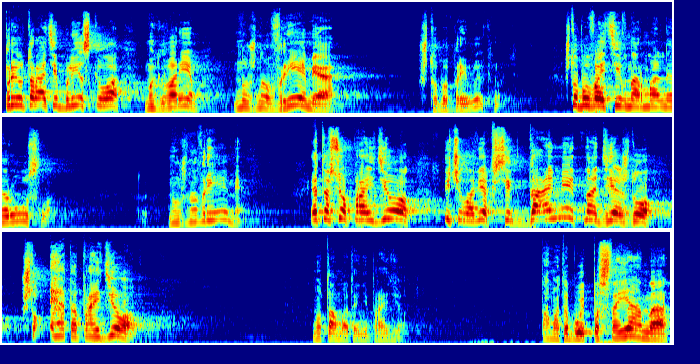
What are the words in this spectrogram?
При утрате близкого мы говорим, нужно время, чтобы привыкнуть, чтобы войти в нормальное русло. Нужно время. Это все пройдет, и человек всегда имеет надежду, что это пройдет. Но там это не пройдет. Там это будет постоянно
